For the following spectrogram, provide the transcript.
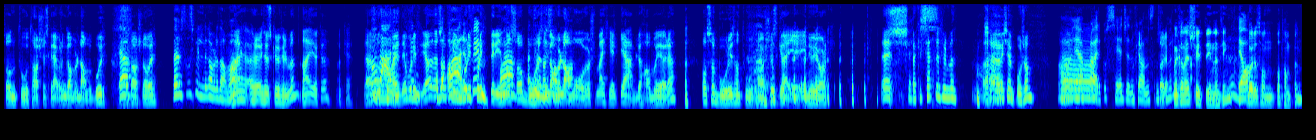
sånn toetasjes greier hvor en gammel dame bor. Ja. Etasjen over. Hvem skal spille den gamle dama? Nei, er- Husker du filmen? Nei, gjør ikke det? Ok. Det er sånn komedie hvor de, ja, det er sånn film hvor de flytter inn, og så bor det en sånn gammel dame over som er helt jævlig å ha med å gjøre. Og så bor de i sånn toetasjes greie i New York. Jeg, jeg har ikke sett den filmen. Det er jo kjempemorsom. Jeg pleier ikke å se Jennifer Aniston-filmer. Men kan jeg skyte inn en ting? Ja. Bare sånn på tampen.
